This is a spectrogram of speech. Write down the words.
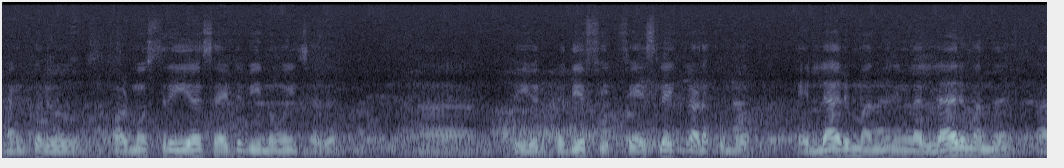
ഞങ്ങൾക്കൊരു ഓൾമോസ്റ്റ് ത്രീ ഇയേഴ്സ് ആയിട്ട് വി നോ ഈച്ച് അത് ഈ ഒരു പുതിയ ഫേസിലേക്ക് കടക്കുമ്പോൾ എല്ലാവരും വന്ന് നിങ്ങൾ എല്ലാവരും വന്ന് ആ,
